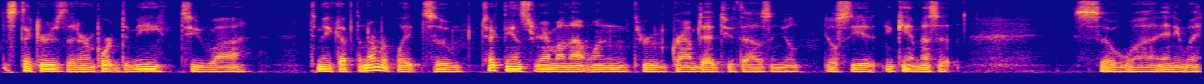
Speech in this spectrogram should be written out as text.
the stickers that are important to me to uh, to make up the number plate. So check the Instagram on that one through Dead 2000. You'll you'll see it. You can't miss it. So uh, anyway,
